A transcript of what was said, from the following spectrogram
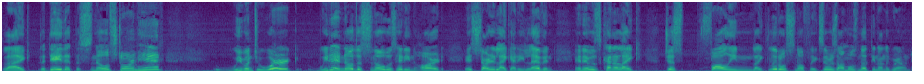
Like the day that the snowstorm hit, we went to work. We didn't know the snow was hitting hard. It started like at eleven, and it was kind of like just falling like little snowflakes. There was almost nothing on the ground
